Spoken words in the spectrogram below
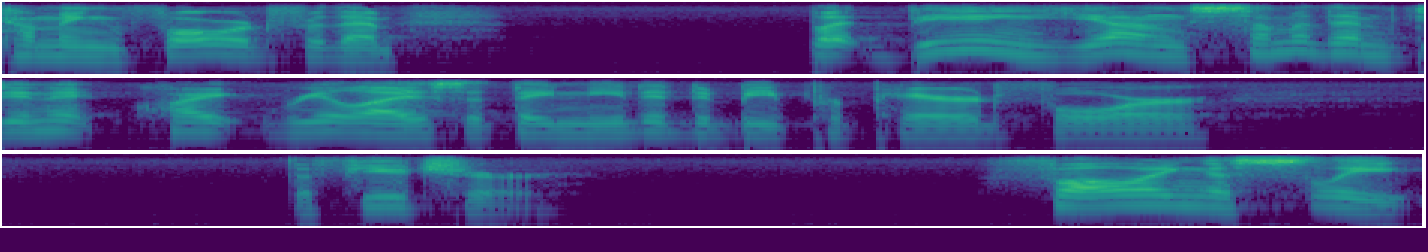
coming forward for them. But being young, some of them didn't quite realize that they needed to be prepared for the future. Falling asleep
